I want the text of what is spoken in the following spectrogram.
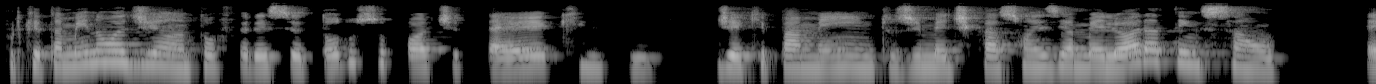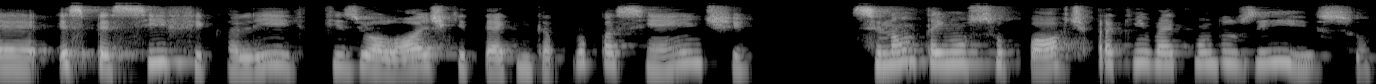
porque também não adianta oferecer todo o suporte técnico, de equipamentos, de medicações e a melhor atenção é, específica ali, fisiológica e técnica para o paciente, se não tem um suporte para quem vai conduzir isso.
